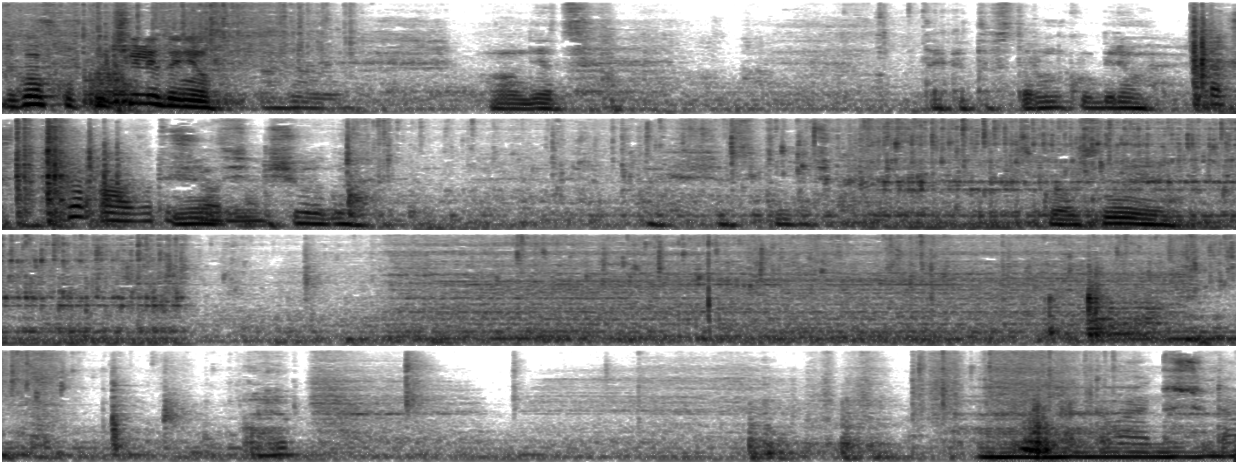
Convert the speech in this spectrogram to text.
Духовку включили, Данил? Молодец. Так, это в сторонку уберем. Так, что? А, вот еще Нет, одна. еще одну. Так, сейчас, секундочку. Так, давай это сюда.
